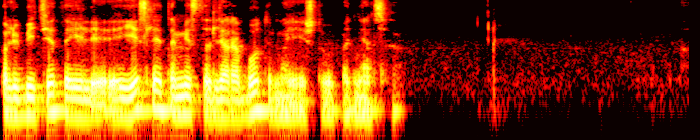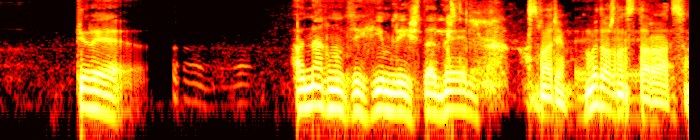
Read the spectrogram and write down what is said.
полюбить это или есть ли это место для работы моей, чтобы подняться? Смотри, мы должны стараться,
